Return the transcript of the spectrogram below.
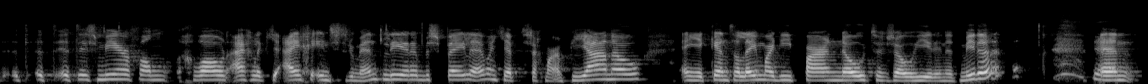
het, het, het is meer van gewoon eigenlijk je eigen instrument leren bespelen. Hè? Want je hebt zeg maar een piano en je kent alleen maar die paar noten zo hier in het midden. En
